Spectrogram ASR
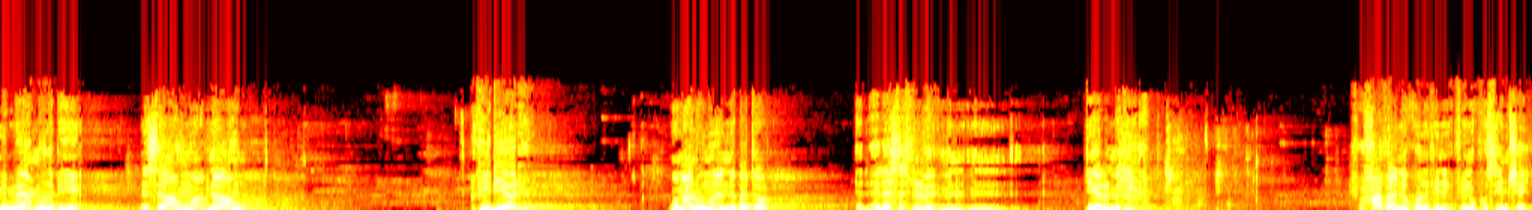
مما يحمون به نساءهم وأبناءهم في ديارهم. ومعلوم أن بدر ليست من من ديار المدينة. فخاف أن يكون في في نفوسهم شيء.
